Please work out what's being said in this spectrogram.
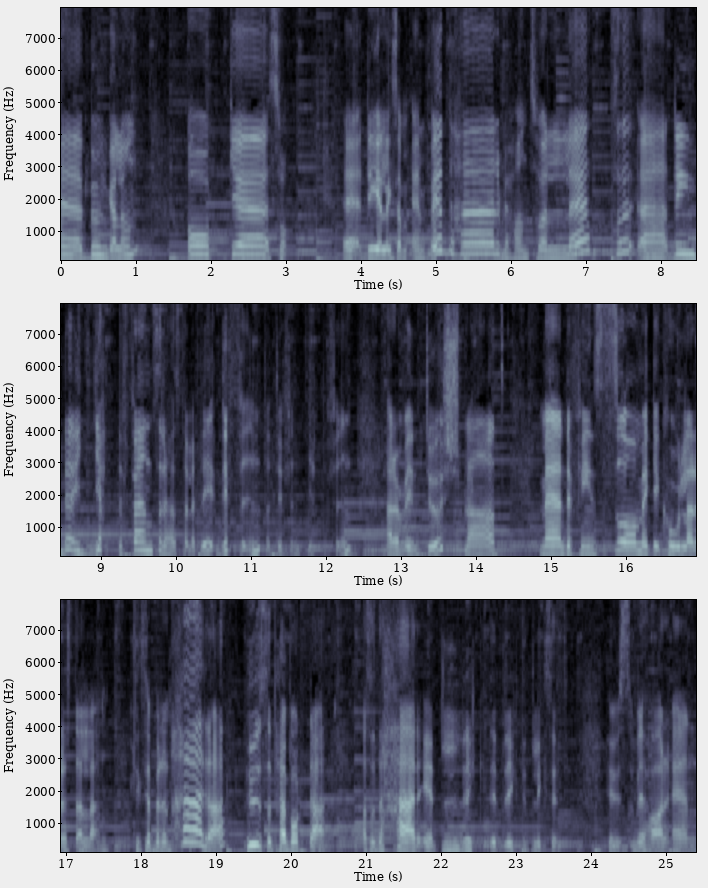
eh, bungalon och eh, så. Eh, det är liksom en bädd här, vi har en toalett. Eh, det är inte jättefancy det här stället, det, det, är fint, det är fint, jättefint. Här har vi en dusch bland annat. Men det finns så mycket coolare ställen. Till exempel den här eh, huset här borta. Alltså det här är ett riktigt, riktigt lyxigt hus. Vi har en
